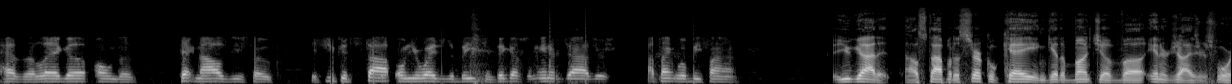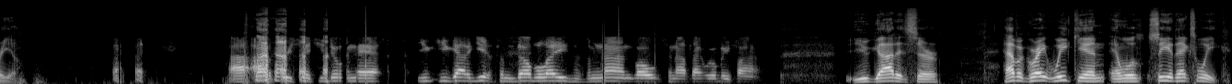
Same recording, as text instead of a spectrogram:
has a leg up on the technology. So if you could stop on your way to the beach and pick up some Energizers, I think we'll be fine. You got it. I'll stop at a Circle K and get a bunch of uh, Energizers for you. I, I appreciate you doing that. You you got to get some double A's and some nine volts, and I think we'll be fine. You got it, sir. Have a great weekend, and we'll see you next week.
